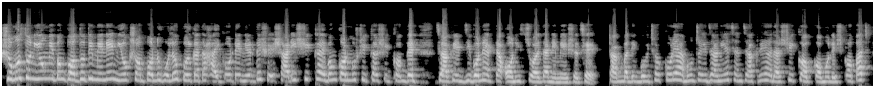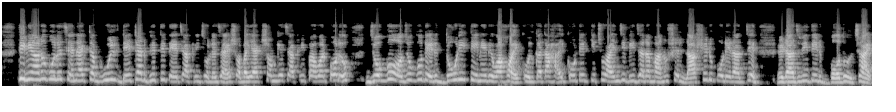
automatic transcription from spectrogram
সমস্ত নিয়ম এবং পদ্ধতি মেনে নিয়োগ সম্পন্ন হলেও কলকাতা হাইকোর্টের নির্দেশে শারীর শিক্ষা এবং কর্মশিক্ষা শিক্ষকদের চাকরির জীবনে একটা অনিশ্চয়তা নেমে এসেছে। সাংবাদিক বৈঠক করে এমনটাই জানিয়েছেন চাকরিহারা শিক্ষক কমলেশ কপাট। তিনি আরও বলেছেন, একটা ভুল ডেটার ভিত্তিতে চাকরি চলে যায়। সবাই একসঙ্গে চাকরি পাওয়ার পরেও যোগ্য অযোগ্যদের দড়ি টেনে দেওয়া হয়। কলকাতা হাইকোর্টের কিছু আইনজীবী যারা মানুষের লাশের উপরে রাজ্যের রাজনীতির বদল চায়।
